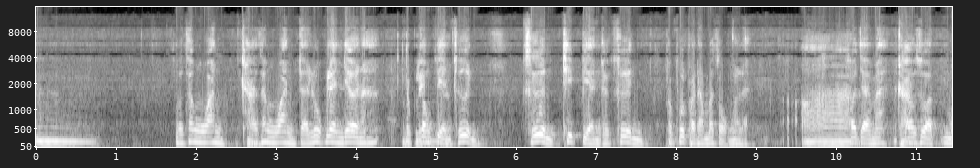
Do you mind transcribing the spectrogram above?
อืมสวดทั้งวันครับแต่ทั้งวัน แต่ลูกเล่นเยอะนะลูกเล่นต้องเปลี่ยนคลื่นคลื่นที่เปลี่ยนคือคลื่นพระพุทธพระธรรมพระสงฆ์นั่นแหละอ่าเข้าใจไหมครับเราสวดม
